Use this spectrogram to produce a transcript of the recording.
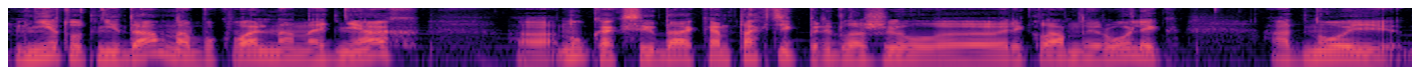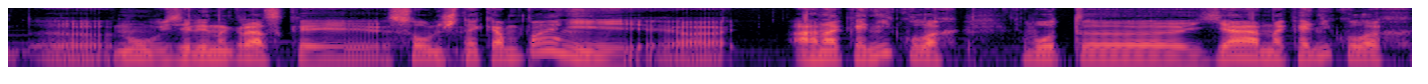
Мне тут недавно, буквально на днях, а, ну, как всегда, Контактик предложил э, рекламный ролик одной, э, ну, зеленоградской солнечной компании, э, а на каникулах, вот я на каникулах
